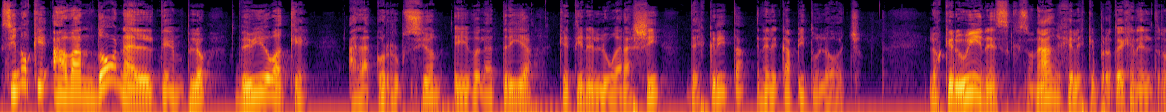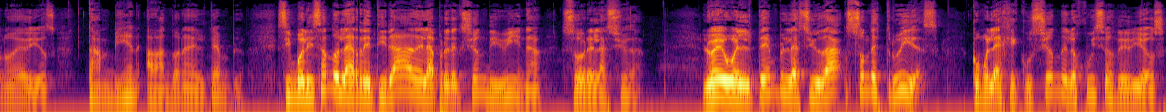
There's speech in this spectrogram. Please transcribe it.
sino que abandona el templo debido a qué? A la corrupción e idolatría que tienen lugar allí, descrita en el capítulo 8. Los querubines, que son ángeles que protegen el trono de Dios, también abandonan el templo, simbolizando la retirada de la protección divina sobre la ciudad. Luego el templo y la ciudad son destruidas, como la ejecución de los juicios de Dios,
